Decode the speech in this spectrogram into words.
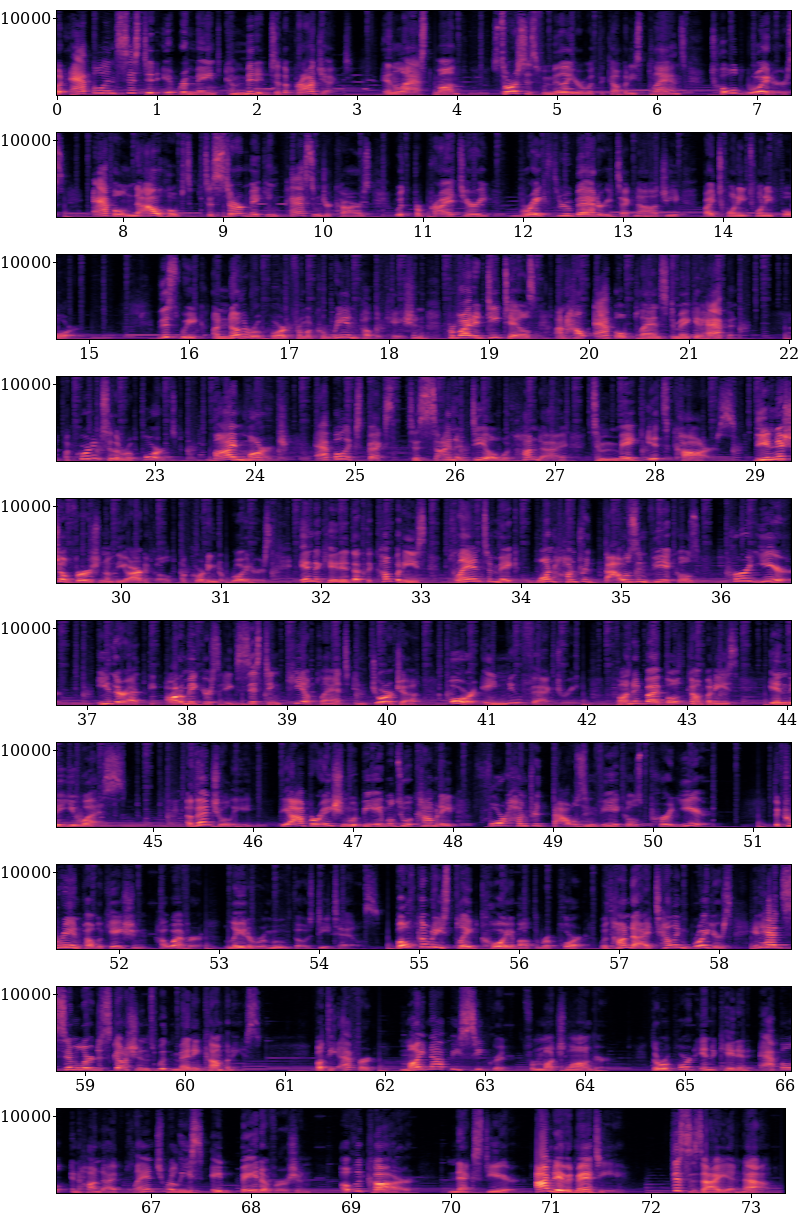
But Apple insisted it remained committed to the project. And last month, sources familiar with the company's plans told Reuters Apple now hopes to start making passenger cars with proprietary breakthrough battery technology by 2024. This week, another report from a Korean publication provided details on how Apple plans to make it happen. According to the report, by March, Apple expects to sign a deal with Hyundai to make its cars. The initial version of the article, according to Reuters, indicated that the companies plan to make 100,000 vehicles per year, either at the automaker's existing Kia plant in Georgia or a new factory, funded by both companies in the US. Eventually, the operation would be able to accommodate 400,000 vehicles per year. The Korean publication, however, later removed those details. Both companies played coy about the report, with Hyundai telling Reuters it had similar discussions with many companies. But the effort might not be secret for much longer. The report indicated Apple and Hyundai plan to release a beta version of the car next year. I'm David Mantey. This is IEN Now.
